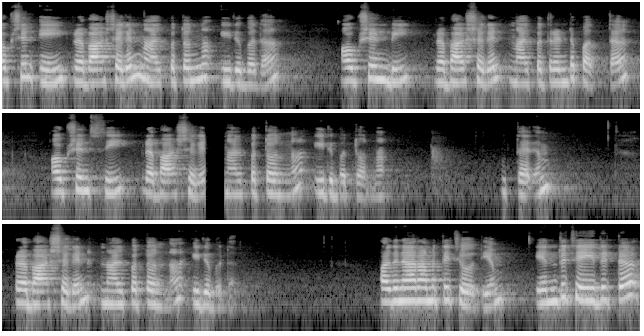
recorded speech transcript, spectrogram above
ഓപ്ഷൻ എ പ്രഭാഷകൻ നാൽപ്പത്തൊന്ന് ഇരുപത്. ഓപ്ഷൻ ബി പ്രഭാഷകൻ നാൽപ്പത്തിരണ്ട് പത്ത്. ഓപ്ഷൻ സി പ്രഭാഷകൻ നാൽപ്പത്തൊന്ന് ഇരുപത്തൊന്ന്. ഉത്തരം പ്രഭാഷകൻ നാൽപ്പത്തൊന്ന് ഇരുപത്. പതിനാറാമത്തെ ചോദ്യം എന്തു ചെയ്തിട്ട്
